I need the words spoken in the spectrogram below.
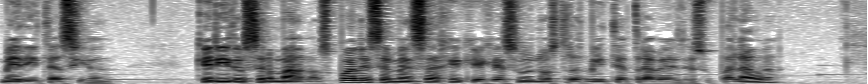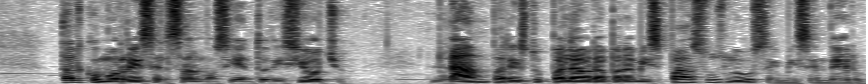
Meditación. Queridos hermanos, ¿cuál es el mensaje que Jesús nos transmite a través de su palabra? Tal como reza el Salmo 118. Lámpara es tu palabra para mis pasos, luz en mi sendero.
